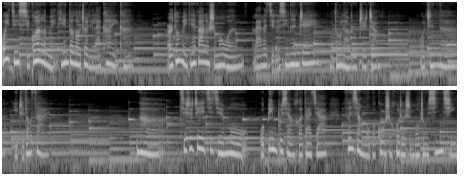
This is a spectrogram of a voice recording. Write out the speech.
我已经习惯了每天都到这里来看一看，耳朵每天发了什么文，来了几个新 NJ，我都了如指掌。我真的一直都在。那其实这一期节目，我并不想和大家分享某个故事或者是某种心情，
